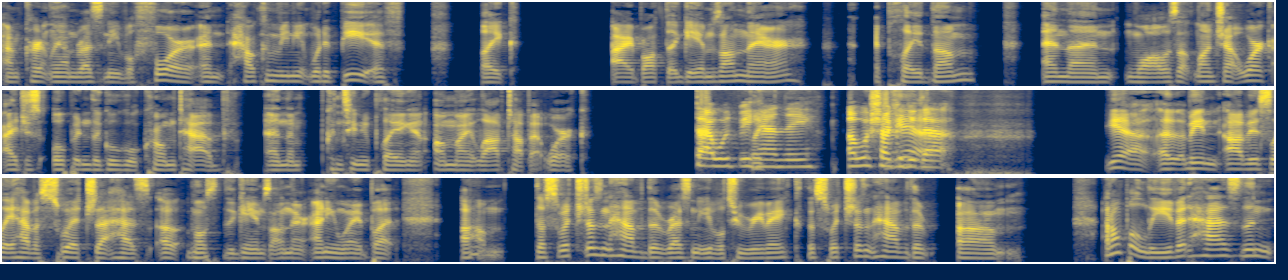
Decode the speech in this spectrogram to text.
I'm currently on Resident Evil 4 and how convenient would it be if like I bought the games on there, I played them, and then while I was at lunch at work, I just opened the Google Chrome tab and then continued playing it on my laptop at work. That would be Like- handy. I wish I could do that. Yeah, I I mean, obviously, I have a Switch that has uh, most of the games on there anyway, but um, the Switch doesn't have the Resident Evil 2 remake. The Switch doesn't have the um, I don't believe it has the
